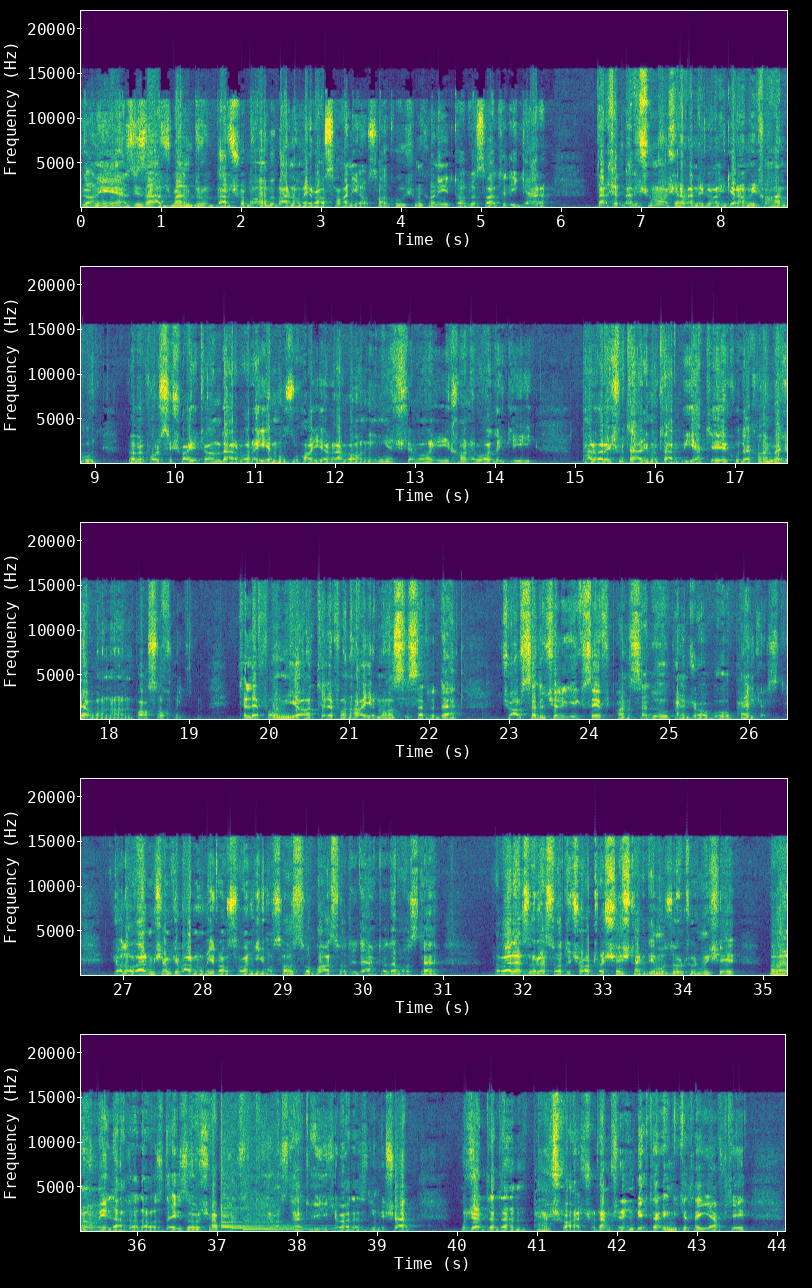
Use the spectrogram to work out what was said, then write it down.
شنوندگان عزیز ارجمند درود بر شما به برنامه راست ها و نیاز ها می‌کنید تا دو ساعت دیگر در خدمت شما شنوندگان گرامی خواهم بود و به پرسش هایتان درباره موضوع های روانی، اجتماعی، خانوادگی، پرورش و تعلیم و تربیت کودکان و جوانان پاسخ میدیم. تلفن یا تلفن های ما 310 441 0555 است. یادآور میشم که برنامه راست و نیاز ها صبح از ساعت ده تا دوازده و بعد از ظهر از ساعت چهار تا شش تقدیم حضورتون میشه و برنامه ده تا دوازده ظهر شب از ساعت یازده تا یک بعد از نیمه شب مجددا پخش خواهد شد. همچنین بهترینی که تا هفته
